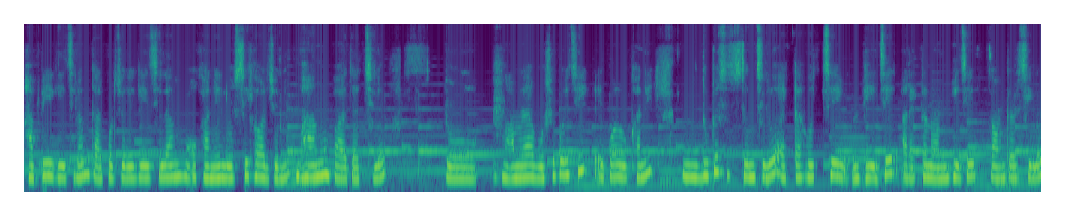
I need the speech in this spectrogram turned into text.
হাঁপিয়ে গিয়েছিলাম। তারপর চলে গিয়েছিলাম ওখানে লস্যি খাওয়ার জন্য। ভাঙও পাওয়া যাচ্ছিল। তো আমরা বসে পড়েছি। এরপর ওখানে দুটো সিস্টেম ছিল। একটা হচ্ছে ভেজের আর একটা নন ভেজের কাউন্টার ছিল।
